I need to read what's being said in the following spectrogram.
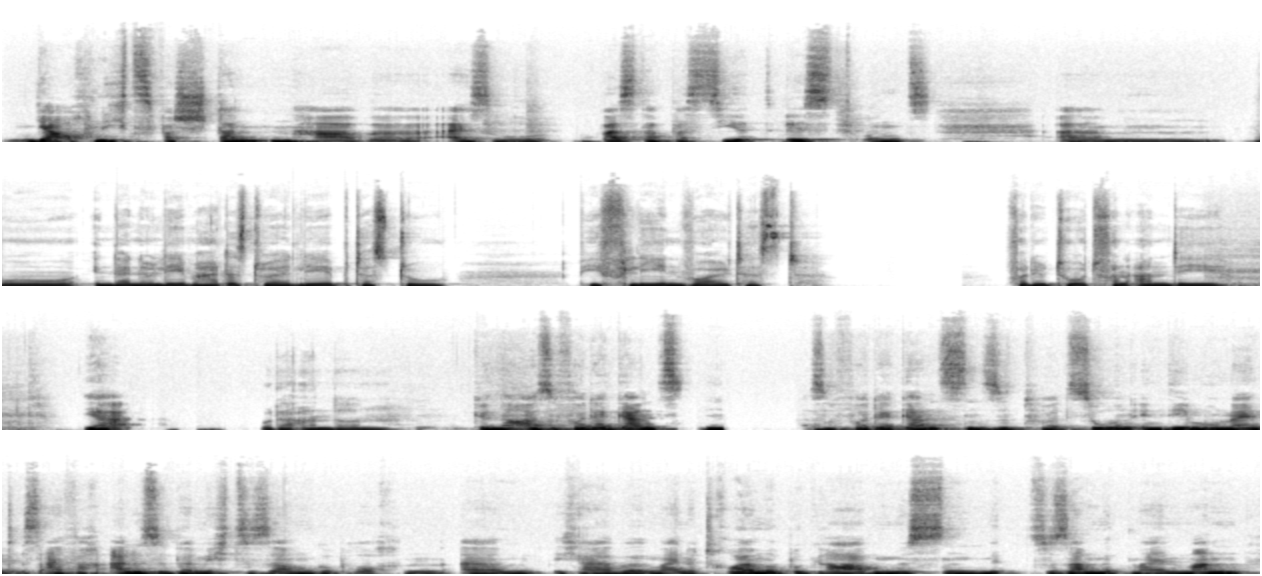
ja auch nichts verstanden habe. Also was da passiert ist und ähm, wo in deinem Leben hattest du erlebt, dass du wie fliehen wolltest vor dem Tod von Andy? Ja. Oder anderen? Genau, also vor der ganzen, also vor der ganzen Situation in dem Moment ist einfach alles über mich zusammengebrochen. Ähm, ich habe meine Träume begraben müssen, mit, zusammen mit meinem Mann.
